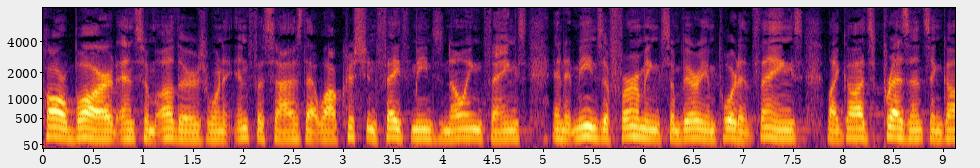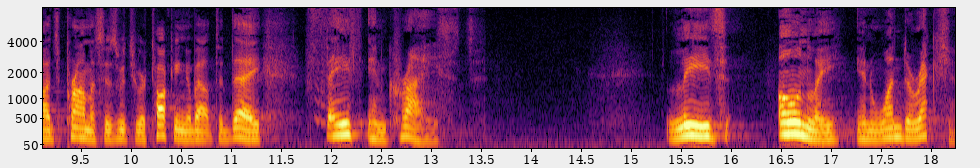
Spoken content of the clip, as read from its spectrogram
Karl Barth and some others want to emphasize that while Christian faith means knowing things and it means affirming some very important things like God's presence and God's promises, which we're talking about today, faith in Christ leads only in one direction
